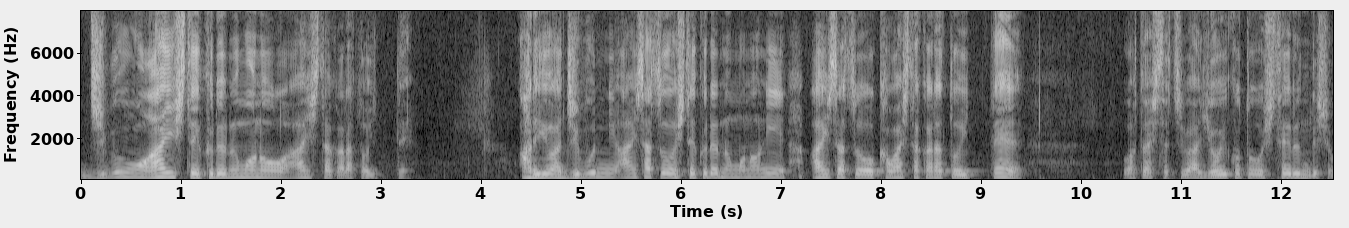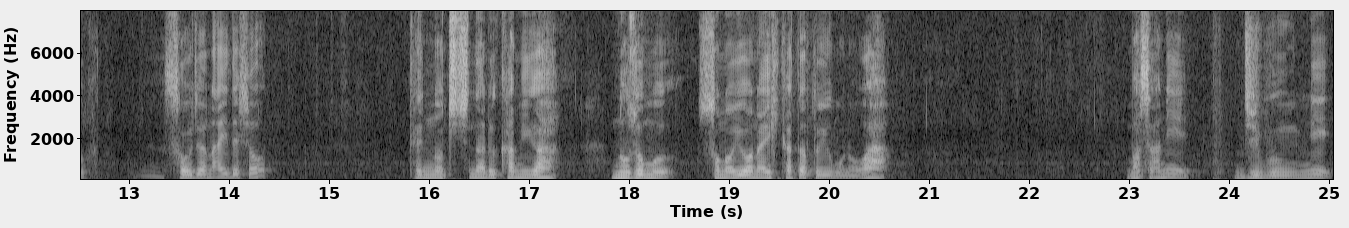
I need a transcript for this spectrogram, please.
自分を愛してくれるものを愛したからといってあるいは自分に挨拶をしてくれるものに挨拶を交わしたからといって私たちは良いことをしているんでしょうか。そうじゃないでしょう。天の父なる神が望むそのような生き方というものはまさに自分に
